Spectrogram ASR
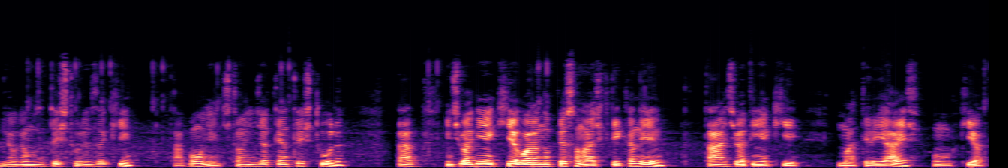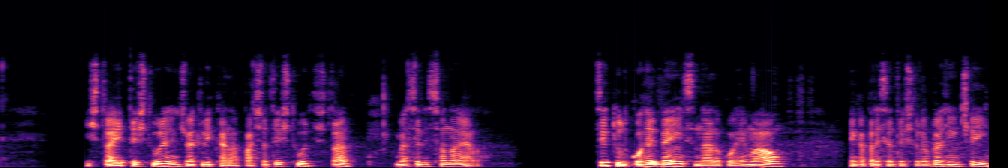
Jogamos as texturas aqui. Tá bom, gente? Então a gente já tem a textura. Tá? A gente vai vir aqui agora no personagem, clica nele. Tá? A gente vai vir aqui materiais. Vamos aqui, ó. Extrair textura. A gente vai clicar na pasta texturas, tá? Vai selecionar ela. Se tudo correr bem, se nada correr mal, tem que aparecer a textura pra gente aí,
